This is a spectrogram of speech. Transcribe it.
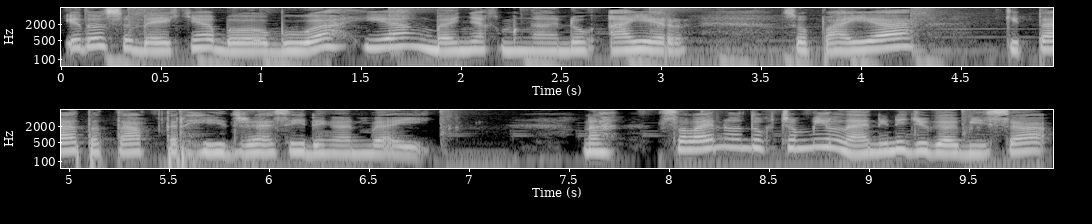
itu sebaiknya bawa buah yang banyak mengandung air, supaya kita tetap terhidrasi dengan baik. Nah, selain untuk cemilan, ini juga bisa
